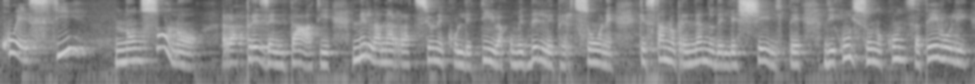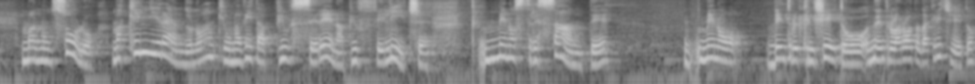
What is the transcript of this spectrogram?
Questi non sono rappresentati nella narrazione collettiva come delle persone che stanno prendendo delle scelte di cui sono consapevoli, ma non solo, ma che gli rendono anche una vita più serena, più felice, meno stressante, meno dentro il criceto, dentro la ruota da criceto,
